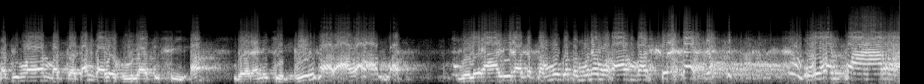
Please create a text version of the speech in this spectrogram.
Nabi Muhammad. Bahkan kalau gula itu si A ini Jibril salah alamat. Boleh alira ketemu ketemunya Muhammad. Orang parah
